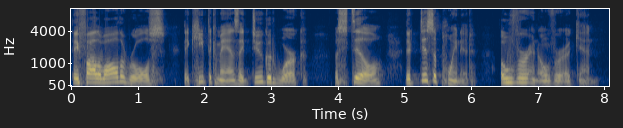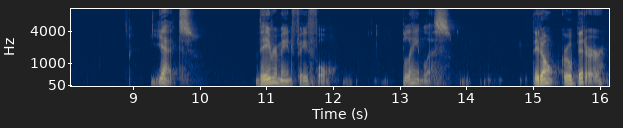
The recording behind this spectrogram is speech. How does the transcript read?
They follow all the rules, they keep the commands, they do good work, but still, they're disappointed over and over again. Yet, they remain faithful, blameless. They don't grow bitter,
